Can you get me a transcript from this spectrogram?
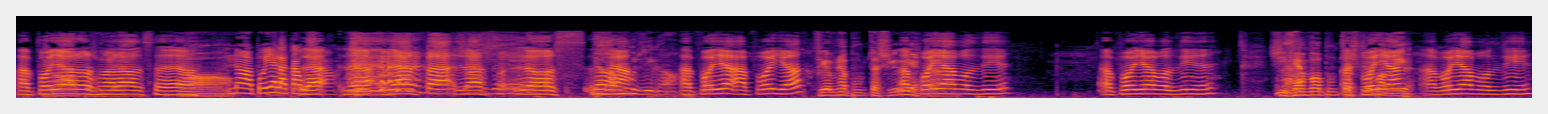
apoya a los malalts. eh, No. No, apoya la causa. La, la, las pa- las- los, de la o sea, música. Apoya, apoya. Fer una aportació i ja Apoya està. vol dir... Apoya vol dir... eh? Si fem aportació va Apoya, bé. apoya vol dir...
